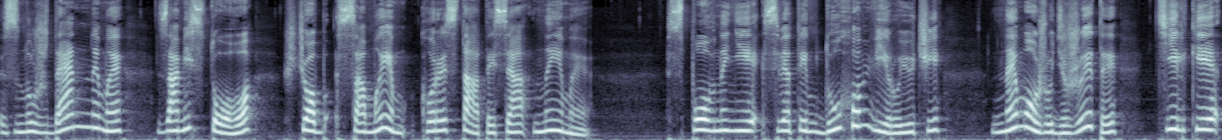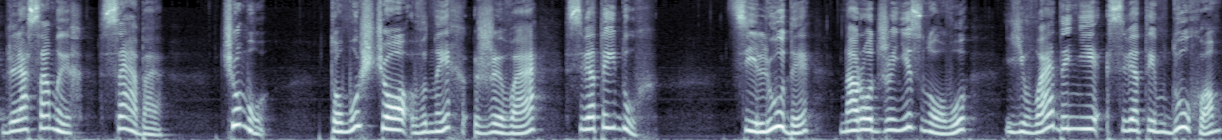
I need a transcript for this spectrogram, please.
з нужденними замість того, щоб самим користатися ними. Сповнені Святим Духом віруючі, не можуть жити тільки для самих себе. Чому? Тому що в них живе Святий Дух. Ці люди, народжені знову й ведені Святим Духом,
